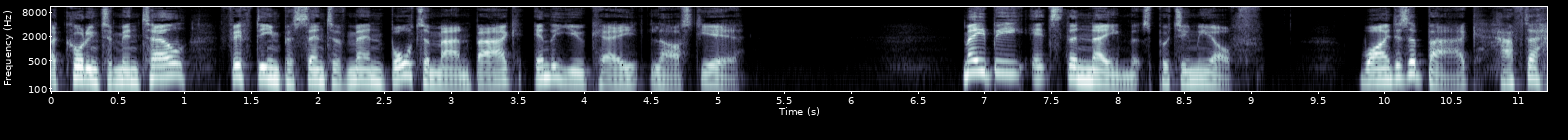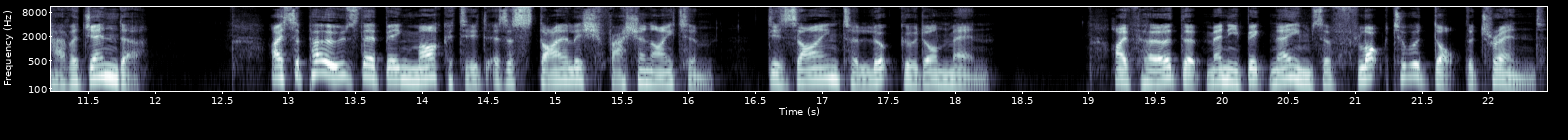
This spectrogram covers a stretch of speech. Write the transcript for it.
According to Mintel, 15% of men bought a man bag in the UK last year. Maybe it's the name that's putting me off. Why does a bag have to have a gender? I suppose they're being marketed as a stylish fashion item, designed to look good on men. I've heard that many big names have flocked to adopt the trend.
